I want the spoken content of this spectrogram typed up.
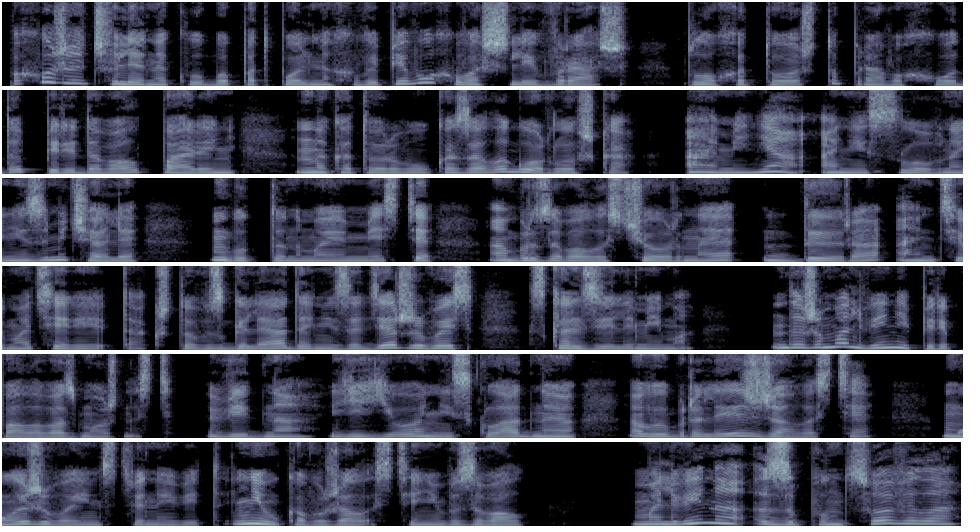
Похоже, члены клуба подпольных выпивох вошли в раж — Плохо то, что право хода передавал парень, на которого указала горлышко, а меня они словно не замечали, будто на моем месте образовалась черная дыра антиматерии, так что взгляды, не задерживаясь, скользили мимо. Даже Мальвине перепала возможность. Видно, ее, нескладную, выбрали из жалости. Мой же воинственный вид ни у кого жалости не вызывал. Мальвина запунцовила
